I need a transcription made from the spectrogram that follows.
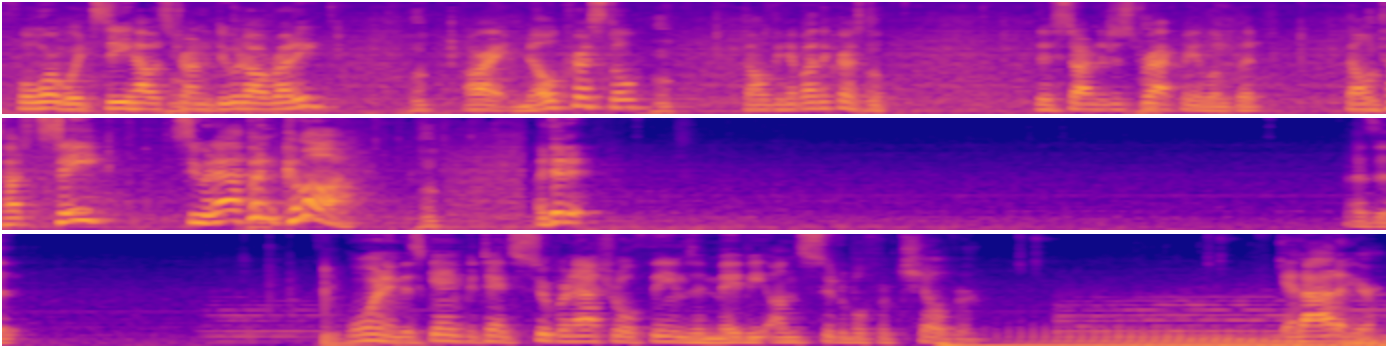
Forward. See how it's trying to do it already? All right, no crystal. Don't get hit by the crystal. They're starting to distract me a little bit. Don't touch. See? See what happened? Come on! I did it. That's it. Warning, this game contains supernatural themes and may be unsuitable for children. Get out of here.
